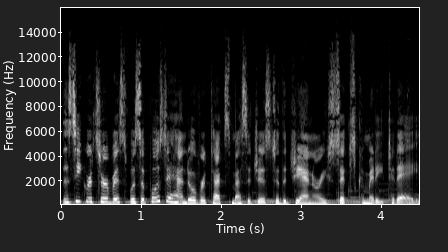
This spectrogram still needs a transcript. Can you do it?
The Secret Service was supposed to hand over text messages to the January 6th committee today.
